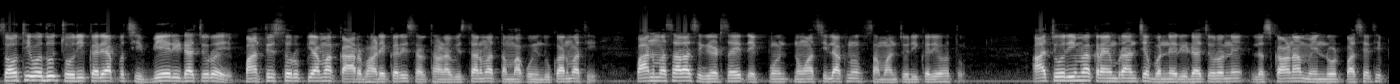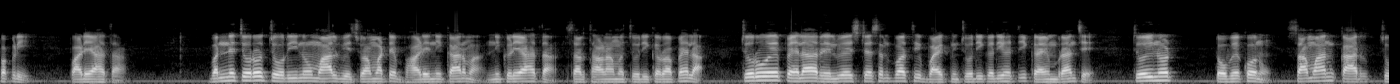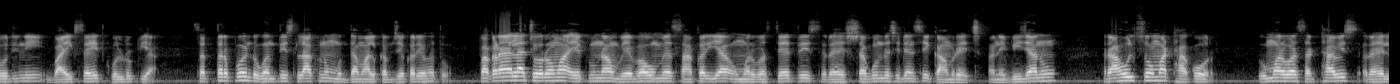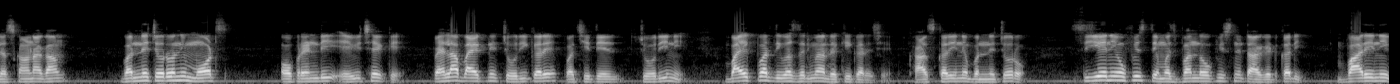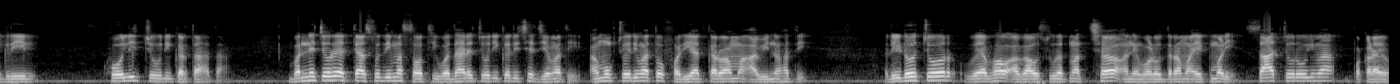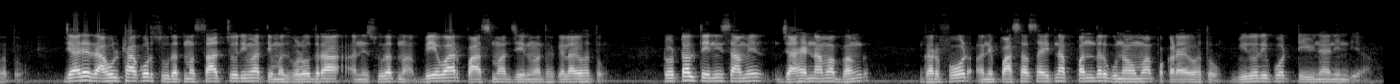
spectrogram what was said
સૌથી વધુ ચોરી કર્યા પછી બે રીઢા ચોરોએ પાંત્રીસો રૂપિયામાં કાર ભાડે કરી સરથાણા વિસ્તારમાં તમાકુની દુકાનમાંથી પાન મસાલા, સિગરેટ સહિત એક પોઈન્ટ નવાસી લાખનો સામાન ચોરી કર્યો હતો. આ ચોરીમાં ક્રાઇમ બ્રાન્ચે બંને રીઢા ચોરોને લસકાણા મેઇન રોડ પાસેથી પકડી પાડ્યા હતા. બંને ચોરો ચોરીનો માલ વેચવા માટે ભાડેની કારમાં નીકળ્યા હતા. સરથાણામાં ચોરી કરવા પહેલાં ચોરોએ પહેલાં રેલવે સ્ટેશન પરથી બાઇકની ચોરી કરી હતી. ક્રાઇમ બ્રાન્ચે ચોરીનો ટોબેકોનો સામાન, કાર ચોરીની બાઇક સહિત કુલ રૂપિયા સત્તર પોઈન્ટ ઓગણત્રીસ લાખનો મુદ્દામાલ કબજે કર્યો હતો. પકડાયેલા ચોરોમાં એકનું નામ વૈભવ ઉમેશ સાંકરિયા, ઉંમર વર્ષ તેત્રીસ રહે શગુન રેસિડેન્સી કામરેજ અને બીજાનું રાહુલ સોમા ઠાકોર, ઉંમર વર્ષ અઠ્ઠાવીસ, રહે લસકાણા ગામ. બંને ચોરોની મોટ્સ ઓપરેન્ડી એવી છે કે પહેલાં બાઇકની ચોરી કરે, પછી તે ચોરીની બાઇક પર દિવસ દરમિયાન રેકી કરે છે. ખાસ કરીને બંને ચોરો સીએની ઓફિસ તેમજ બંધ ઓફિસને ટાર્ગેટ કરી બારીની ગ્રીલ ખોલી ચોરી કરતા હતા. બંને ચોરોએ અત્યાર સુધીમાં સૌથી વધારે ચોરી કરી છે, જેમાંથી અમુક ચોરીમાં તો ફરિયાદ કરવામાં આવી ન હતી. રીઢો ચોર વૈભવ અગાઉ સુરતમાં છ અને વડોદરામાં એક મળી સાત ચોરીમાં પકડાયો હતો. જ્યારે રાહુલ ઠાકોર સુરતમાં સાત ચોરીમાં તેમજ વડોદરા અને સુરતમાં બે વાર પાસમાં જેલમાં ધકેલાયો હતો. ટોટલ તેની સામે જાહેરનામા ભંગ, ઘરફોડ અને પાસા સહિતના પંદર ગુનાઓમાં પકડાયો હતો. Bureau report TV nine India.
